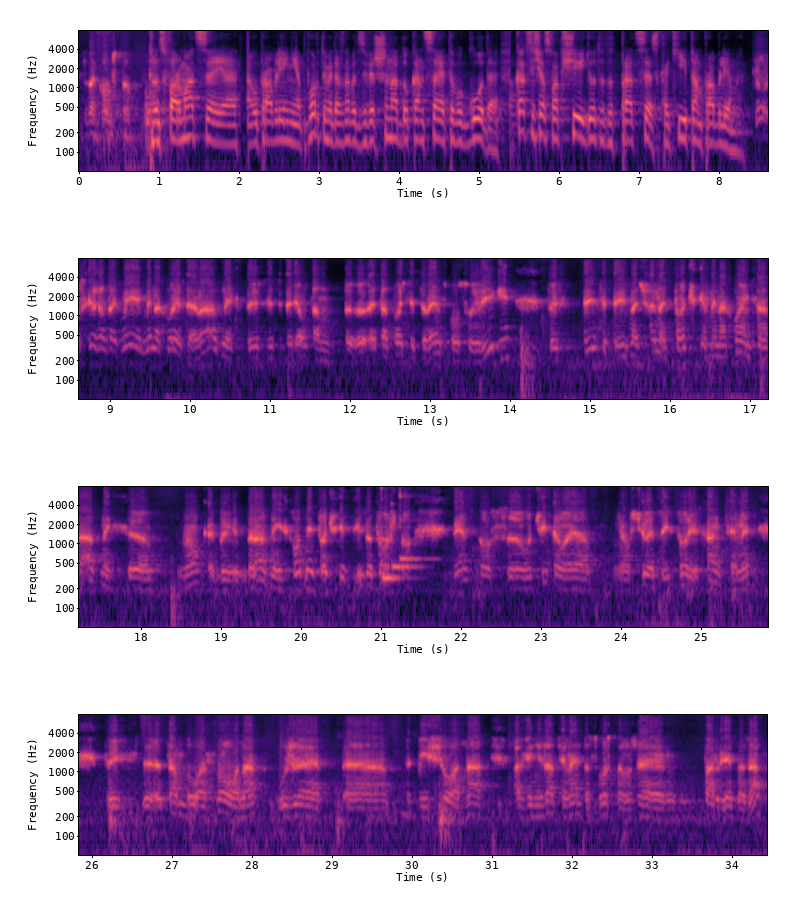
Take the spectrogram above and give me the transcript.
знакомство. Трансформация управления портами должна быть завершена до конца этого года. Как сейчас вообще идет этот процесс? Какие там проблемы? Ну, скажем так, мы, мы находимся разных, то есть если берем там, э, это относится к Венспилсу и Риге, то есть, в принципе, изначальной точки мы находимся разных э, ну, как бы разные исходные точки из-за того, что Венспилс, учитывая э, всю эту историю с санкциями, то есть э, там была основана уже э, как бы еще одна организация Ventus Force уже пару лет назад.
